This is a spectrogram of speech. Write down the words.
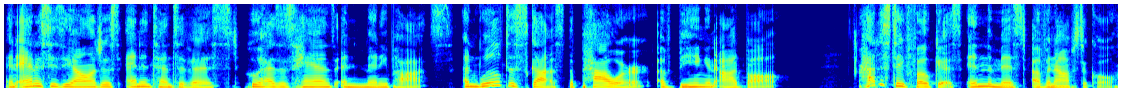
an anesthesiologist and intensivist who has his hands in many pots. And we'll discuss the power of being an oddball, how to stay focused in the midst of an obstacle,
